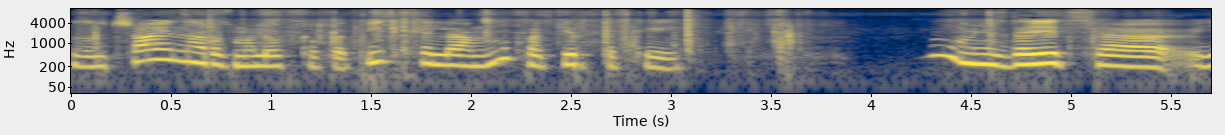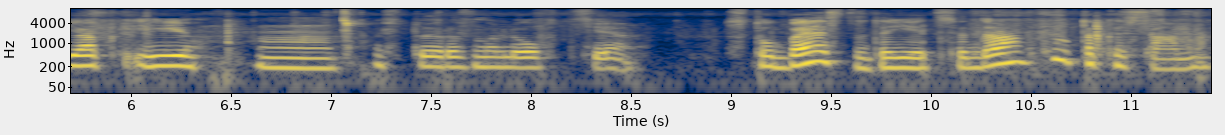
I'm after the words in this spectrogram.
звичайна розмальовка по пікселям. Ну, папір такий. Ну, мені здається, як і м, ось той розмальовці 100 Best, здається, да? ну таке саме.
